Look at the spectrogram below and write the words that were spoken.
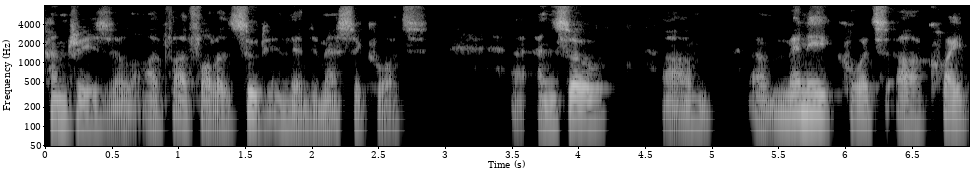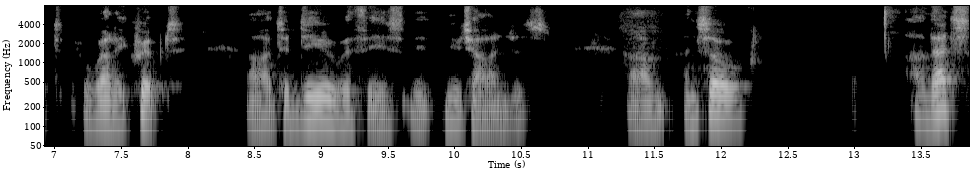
countries have, have followed suit in their domestic courts, and so. Um, uh, many courts are quite well equipped uh, to deal with these, these new challenges. Um, and so uh, that's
